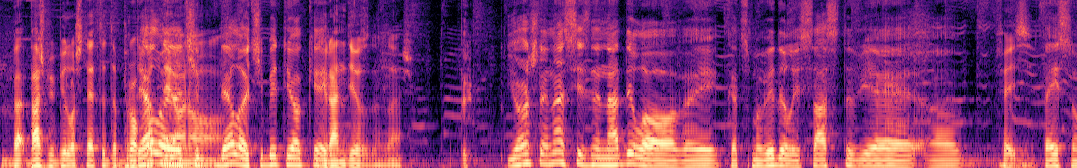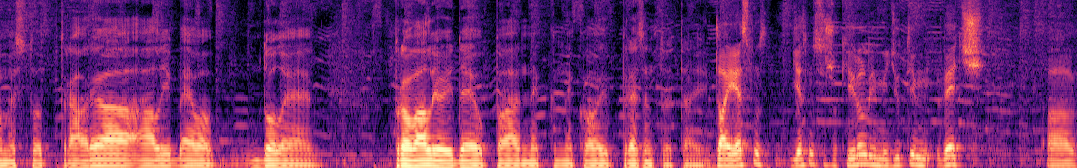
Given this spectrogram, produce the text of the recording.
ba, baš bi bilo šteta da propadne, Delo je, će, ono, delo je će biti okej. grandiozno, znaš. I ono što je nas iznenadilo ovaj, kad smo videli sastav je uh, Face. Face umesto Traorea, ali evo, Dule je provalio ideju pa nek, nek ovaj prezentuje taj. Da, jesmo, jesmo se šokirali, međutim, već uh,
